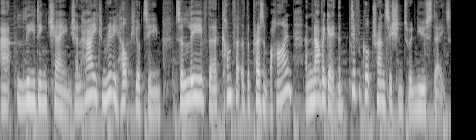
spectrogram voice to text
at leading change and how you can really help your team to leave the comfort of the present behind and navigate the difficult transition to a new state.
